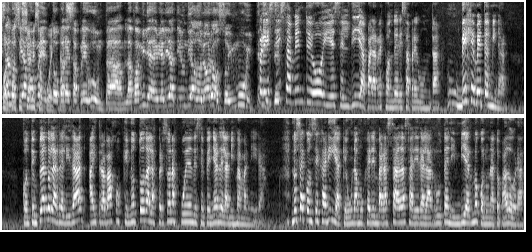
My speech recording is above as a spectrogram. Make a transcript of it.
por no sea posiciones opuestas. para esa pregunta. La familia de Vialidad tiene un día doloroso y muy triste. Precisamente hoy es el día para responder esa pregunta. Déjeme terminar. Contemplando la realidad, hay trabajos que no todas las personas pueden desempeñar de la misma manera. No se aconsejaría que una mujer embarazada saliera a la ruta en invierno con una topadora,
